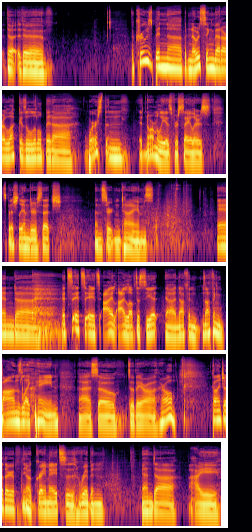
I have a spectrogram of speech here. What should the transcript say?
the the the crew's been uh, been noticing that our luck is a little bit uh worse than it normally is for sailors, especially under such uncertain times. And uh, it's it's it's I I love to see it. Uh, nothing nothing bonds like pain. Uh, so so they are they're all calling each other you know gray mates, uh, ribbon, and uh, I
